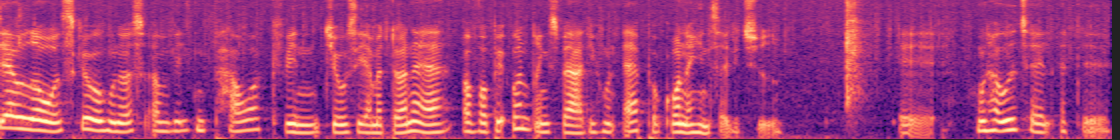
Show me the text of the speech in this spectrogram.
Derudover skriver hun også om, hvilken powerkvinde Josie Madonna er, og hvor beundringsværdig hun er på grund af hendes attitude. Øh, hun har udtalt, at øh,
